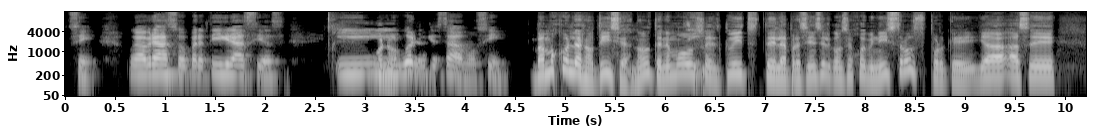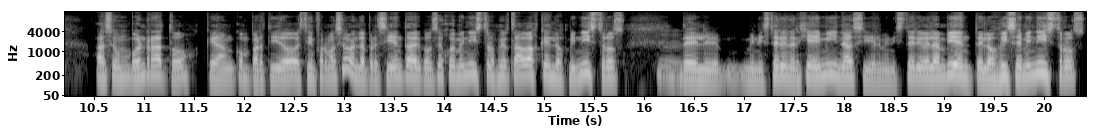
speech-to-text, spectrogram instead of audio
sí, un abrazo para ti, gracias. Y bueno, bueno estábamos, sí. Vamos con las noticias, ¿no? Tenemos el tweet de la presidencia del Consejo de Ministros, porque ya hace, hace un buen rato que han compartido esta información. La presidenta del Consejo de Ministros, Mirta Vázquez, los ministros mm. del Ministerio de Energía y Minas y el Ministerio del Ambiente, los viceministros,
